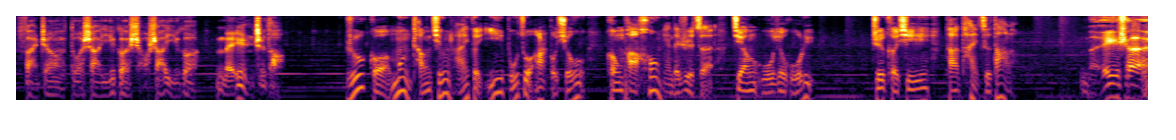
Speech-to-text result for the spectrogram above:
反正多杀一个少杀一个，没人知道。”如果孟长青来个一不做二不休，恐怕后面的日子将无忧无虑。只可惜他太自大了。没事儿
